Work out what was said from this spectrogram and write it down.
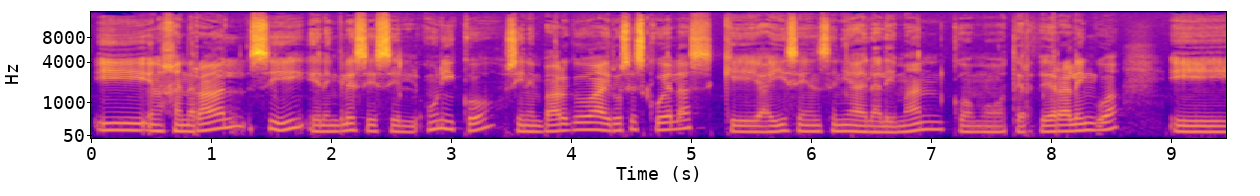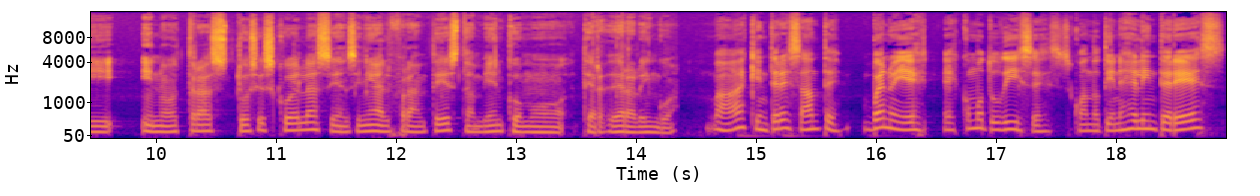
Y en general, sí, el inglés es el único, sin embargo, hay dos escuelas que ahí se enseña el alemán como tercera lengua y en otras dos escuelas se enseña el francés también como tercera lengua. Ah, qué interesante. Bueno, y es, como tú dices, cuando tienes el interés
